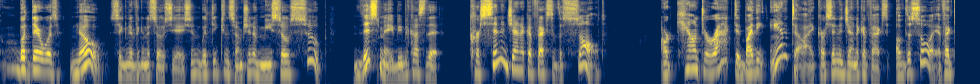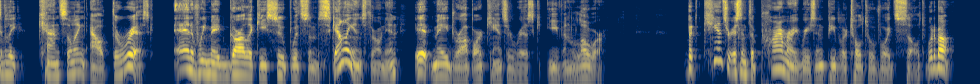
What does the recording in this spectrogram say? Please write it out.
But there was no significant association with the consumption of miso soup. This may be because the carcinogenic effects of the salt are counteracted by the anti-carcinogenic effects of the soy, effectively canceling out the risk. And if we made garlicky soup with some scallions thrown in, it may drop our cancer risk even lower. But cancer isn't the primary reason people are told to avoid salt. What about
